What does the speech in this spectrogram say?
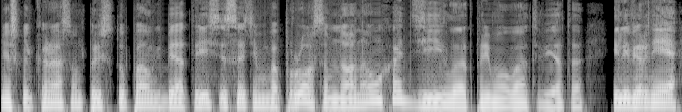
Несколько раз он приступал к Беатрисе с этим вопросом, но она уходила от прямого ответа, или, вернее,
